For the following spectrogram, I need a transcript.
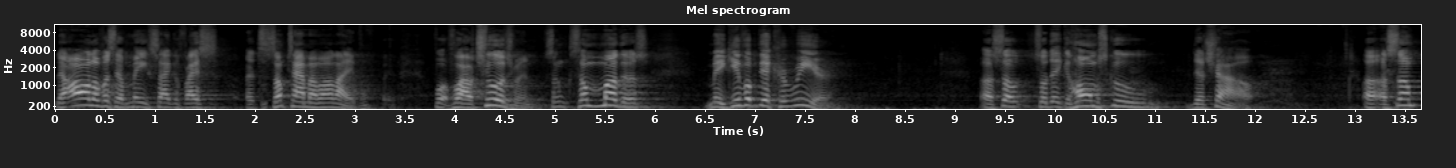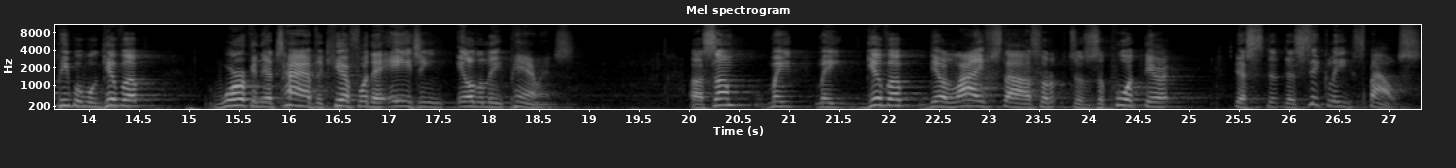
Now, all of us have made sacrifice at some time our life for, for our children. Some, some mothers may give up their career uh, so, so they can homeschool their child. Uh, uh, some people will give up work and their time to care for their aging elderly parents. Uh, some may, may give up their lifestyle so to support their, their, their sickly spouse.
